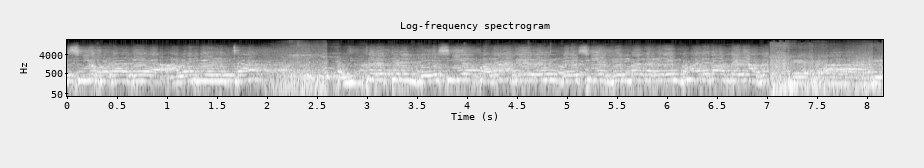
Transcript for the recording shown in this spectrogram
ദേശീയ പതാകയെ അവഹേളിച്ച ഇത്തരത്തിൽ ദേശീയ പതാകയെയും ദേശീയ ബിംബങ്ങളെയും ഭാരതാംബയെ പ്രിയപ്പെട്ട പി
